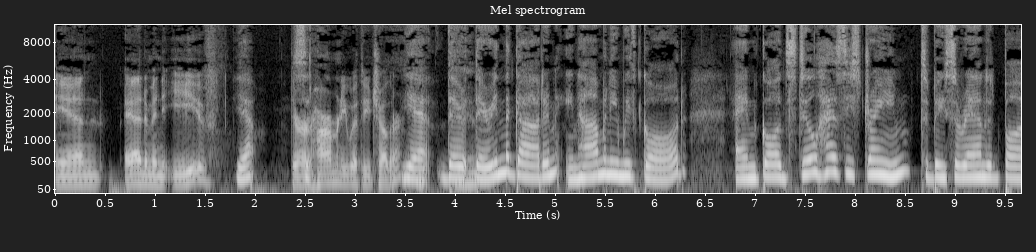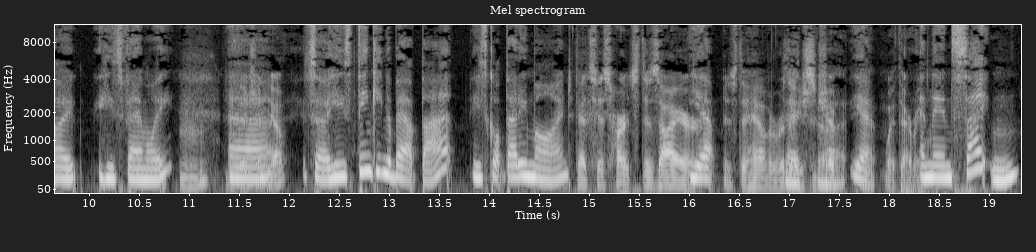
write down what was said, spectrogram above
and Adam and Eve. yeah. They're So- in harmony with each other. Yeah, they're they're in the garden in harmony with God, and God still has this dream to be surrounded by His family. Vision, Uh, yep. So he's thinking about that. He's got that in mind. That's his heart's desire. Yep. Is to have a relationship right. Yeah, with everyone. And then Satan,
